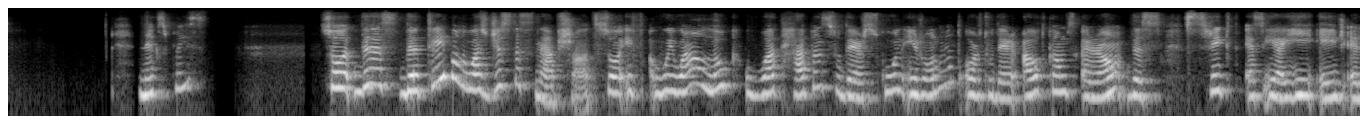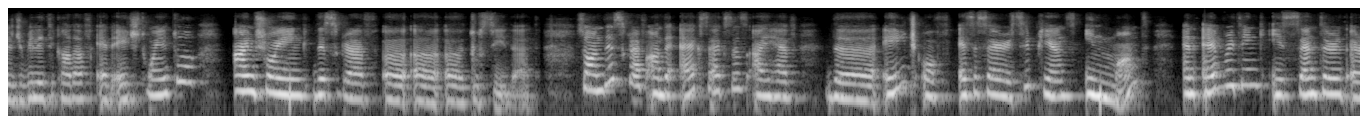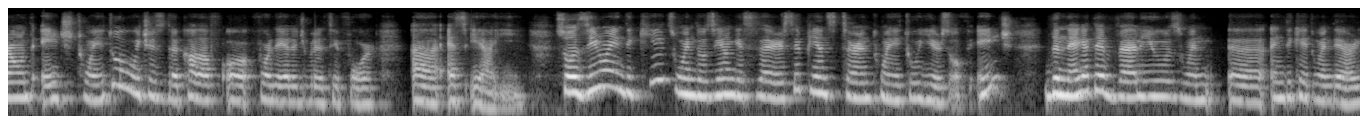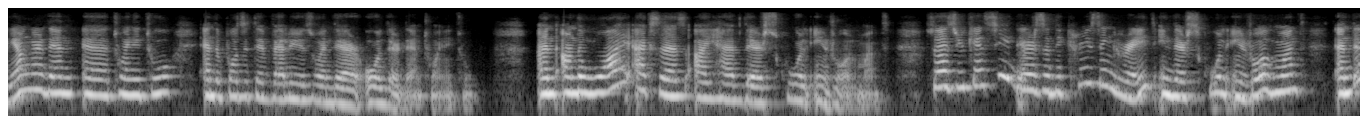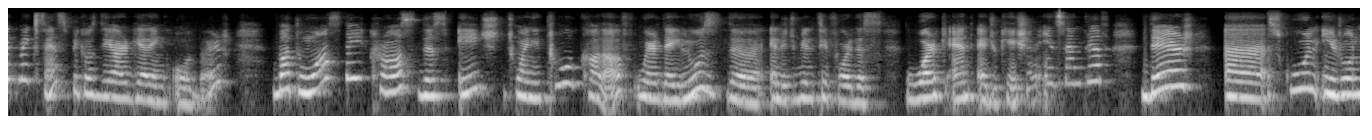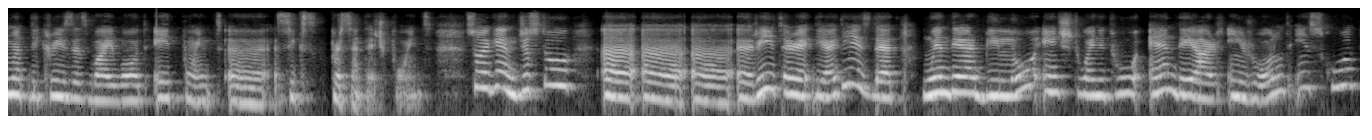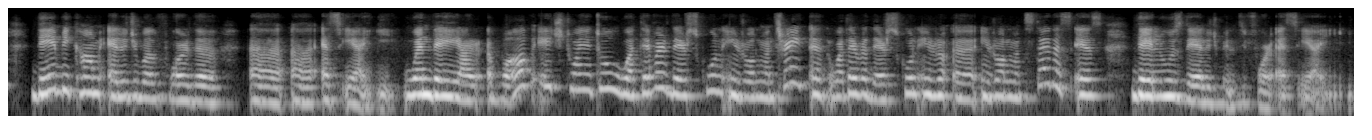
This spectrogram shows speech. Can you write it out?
Next, please. So this the table was just a snapshot. So if we want to look what happens to their school enrollment or to their outcomes around this strict SEIE age eligibility cutoff at age 22, I'm showing this graph uh, uh, uh, to see that. So on this graph, on the x-axis, I have the age of SSI recipients in month, and everything is centered around age 22, which is the cutoff for the eligibility for uh, SEIE. So zero indicates when those young SSI recipients turn 22 years of age. The negative values when uh, indicate when they are younger than uh, 22, and the positive values when they are older than 22. And on the y-axis, I have their school enrollment. So as you can see, there's a decreasing rate in their school enrollment, and that makes sense because they are getting older. But once they cross this age 22 cutoff, where they lose the eligibility for this work and education incentive, their uh, school enrollment decreases by about 8.6 uh, percentage points. So again, just to uh, uh, uh, reiterate the idea is that when they are below age 22 and they are enrolled in school, they become eligible for the SEIE. When they are above age 22, whatever their school enrollment rate, whatever their school enro enrollment status is, they lose the eligibility for SEIE.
